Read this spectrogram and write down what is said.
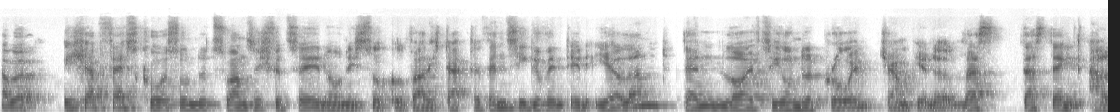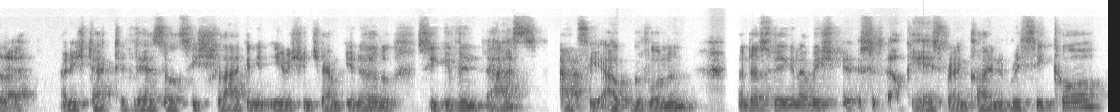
Aber ich habe Festkurs 120 für 10 Honeysuckle, weil ich dachte, wenn sie gewinnt in Irland, dann läuft sie 100 Pro im Champion. Das, das denkt alle. Und ich dachte, wer soll sie schlagen im irischen Champion Hurdle? Sie gewinnt das, hat sie auch gewonnen. Und deswegen habe ich, okay, es war ein kleines Risiko,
